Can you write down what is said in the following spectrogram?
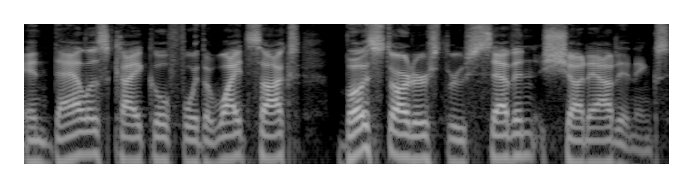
and Dallas Keuchel for the White Sox. Both starters threw seven shutout innings.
